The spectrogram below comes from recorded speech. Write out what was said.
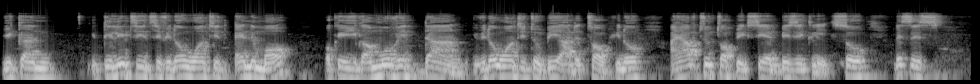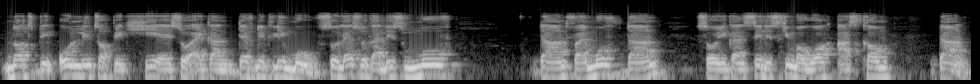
You can delete it if you don't want it anymore okay? You can move it down if you don't want it to be at the top you know? I have two topics here basically. So this is not the only topic here so I can definitely move. So let's look at this move down if I move down so you can see the scheme of work has come down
